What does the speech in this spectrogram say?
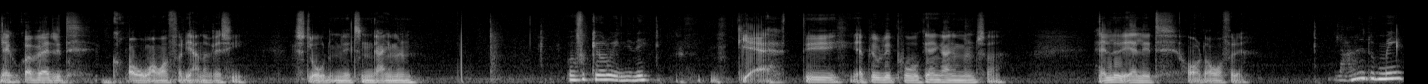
Jeg kunne godt være lidt grov over for de andre, vil jeg sige. Slog dem lidt sådan en gang imellem. Hvorfor gjorde du egentlig det? Ja, det, jeg blev lidt provokeret en gang imellem, så handlede jeg lidt hårdt over for det. Langede du dem en?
